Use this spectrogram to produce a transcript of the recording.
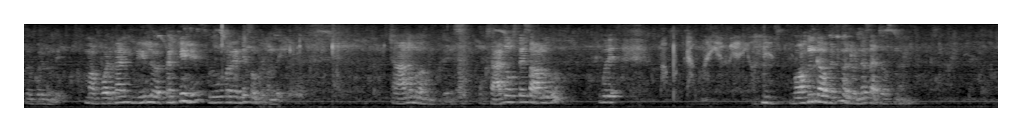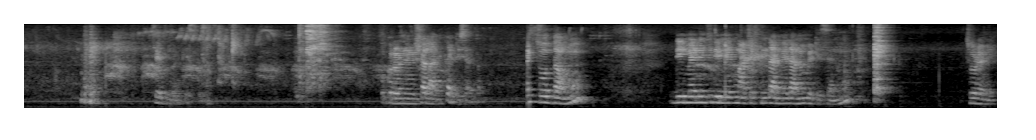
సూపర్గా ఉంది. మా పొడదానికి నీళ్ళు వస్తాయి సూపర్ అంటే సూపర్ ఉంది. చాలా బాగుంది ఫ్రెండ్స్. ఒకసారి చూస్తే చాలు. ఇప్పుడే. బాగుంది కాబట్టి మళ్ళీ రెండోసారి చూస్తున్నాను. చేతిలో తీసుకుందాం ఒక రెండు నిమిషాలు ఆగి కట్టేసేద్దాం. చూద్దాము. దీని మీద నుంచి దీని మీద మార్చేసుకుని దాని మీద అన్నం పెట్టేశాను. చూడండి.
